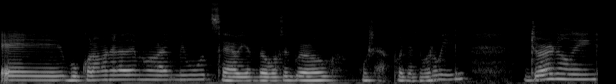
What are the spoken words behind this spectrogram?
eh, busco la manera de mejorar mi mood, sea viendo Gossip Girl, muchas por el número 1000, journaling,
